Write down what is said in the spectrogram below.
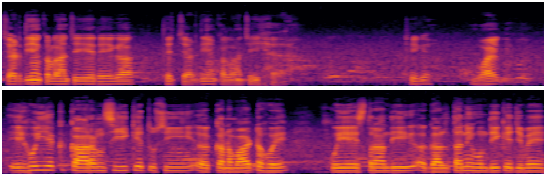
ਚੜ੍ਹਦੀਆਂ ਕਲਾਂ ਚ ਇਹ ਰਹੇਗਾ ਤੇ ਚੜ੍ਹਦੀਆਂ ਕਲਾਂ ਚ ਹੀ ਹੈ। ਠੀਕ ਹੈ? ਵਾਹਿਗੁਰੂ। ਇਹੋ ਹੀ ਇੱਕ ਕਾਰਨ ਸੀ ਕਿ ਤੁਸੀਂ ਕਨਵਰਟ ਹੋਏ। ਕੋਈ ਇਸ ਤਰ੍ਹਾਂ ਦੀ ਗੱਲ ਤਾਂ ਨਹੀਂ ਹੁੰਦੀ ਕਿ ਜਿਵੇਂ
